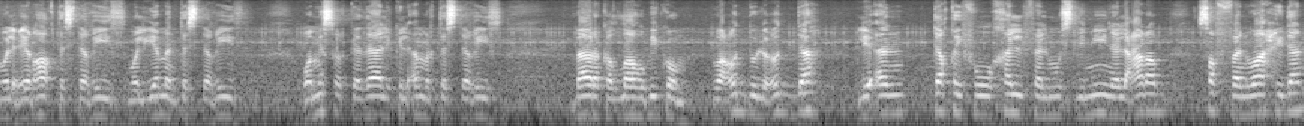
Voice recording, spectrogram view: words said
والعراق تستغيث واليمن تستغيث ومصر كذلك الأمر تستغيث. بارك الله بكم. وعدوا العدة لأن تقفوا خلف المسلمين العرب صفا واحدا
